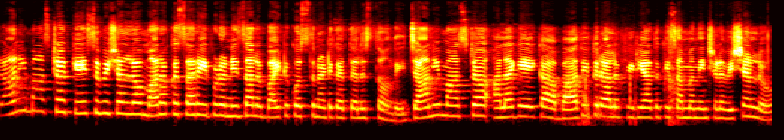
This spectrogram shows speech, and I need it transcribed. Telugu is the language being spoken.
జానీ మాస్టర్ కేసు విషయంలో మరొకసారి ఇప్పుడు నిజాలు బయటకు వస్తున్నట్టుగా తెలుస్తోంది. జానీ మాస్టర్ అలాగే ఇక బాధితురాల ఫిర్యాదుకి సంబంధించిన విషయంలో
